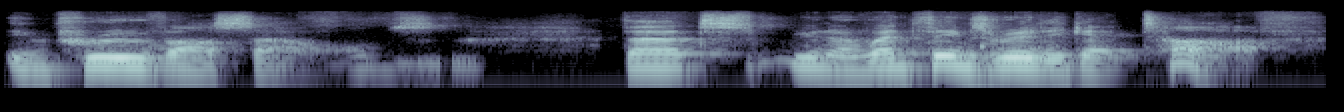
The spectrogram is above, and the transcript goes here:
improve ourselves, mm-hmm. that, you know, when things really get tough,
